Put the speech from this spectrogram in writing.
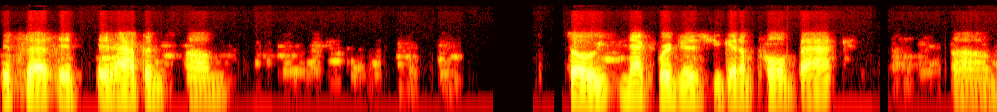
it's that it it happens. Um, so neck bridges, you get them pulled back. Um,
